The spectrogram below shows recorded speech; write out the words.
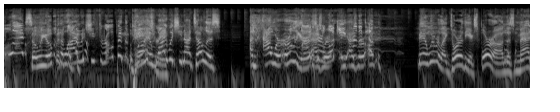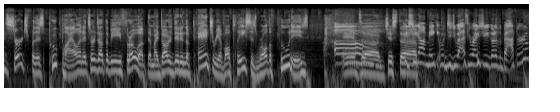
what? So we open up. Why the, would she throw up in the Why, pantry? and why would she not tell us an hour earlier As you're we're looking as for the we're on, Man, we were like Dora the Explorer on this mad search for this poop pile, and it turns out to be throw up that my daughter did in the pantry of all places where all the food is. And uh, just uh, Did she not make it? Did you ask her why she didn't go to the bathroom?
